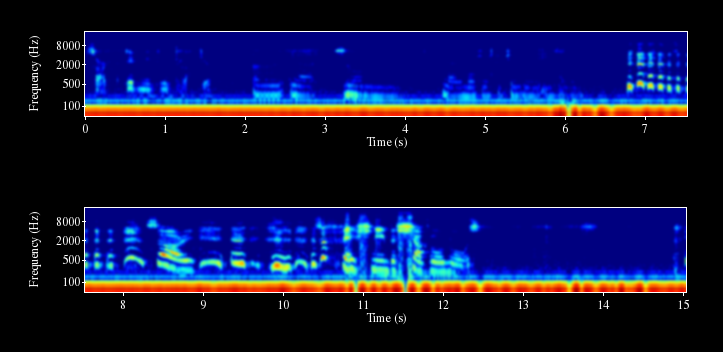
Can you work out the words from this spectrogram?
Sorry, I didn't mean to interrupt you. Uh, yeah. So, yeah, emotions could change really easily. Sorry. There's a fish named a shovel nose.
